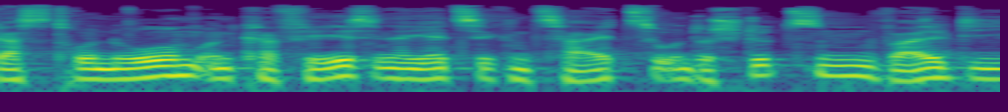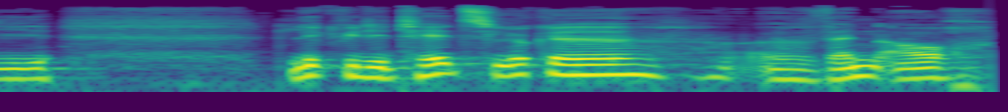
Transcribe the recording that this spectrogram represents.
Gastronomen und Cafés in der jetzigen Zeit zu unterstützen, weil die Liquiditätslücke, äh, wenn auch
